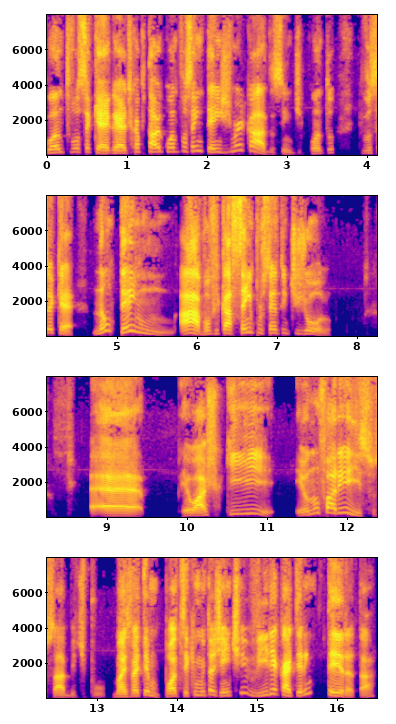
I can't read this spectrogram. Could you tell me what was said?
quanto você quer ganhar de capital e quanto você entende de mercado, assim, de quanto que você quer. Não tem um, ah, vou ficar 100% em tijolo. É, eu acho que eu não faria isso, sabe? Tipo, mas vai ter, pode ser que muita gente vire a carteira inteira, tá?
